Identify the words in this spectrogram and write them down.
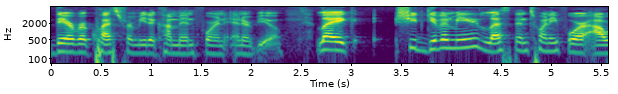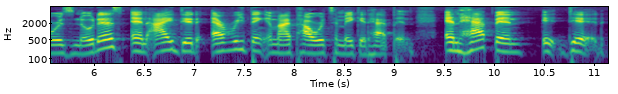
their request for me to come in for an interview. Like, she'd given me less than 24 hours notice and I did everything in my power to make it happen. And happen it did,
